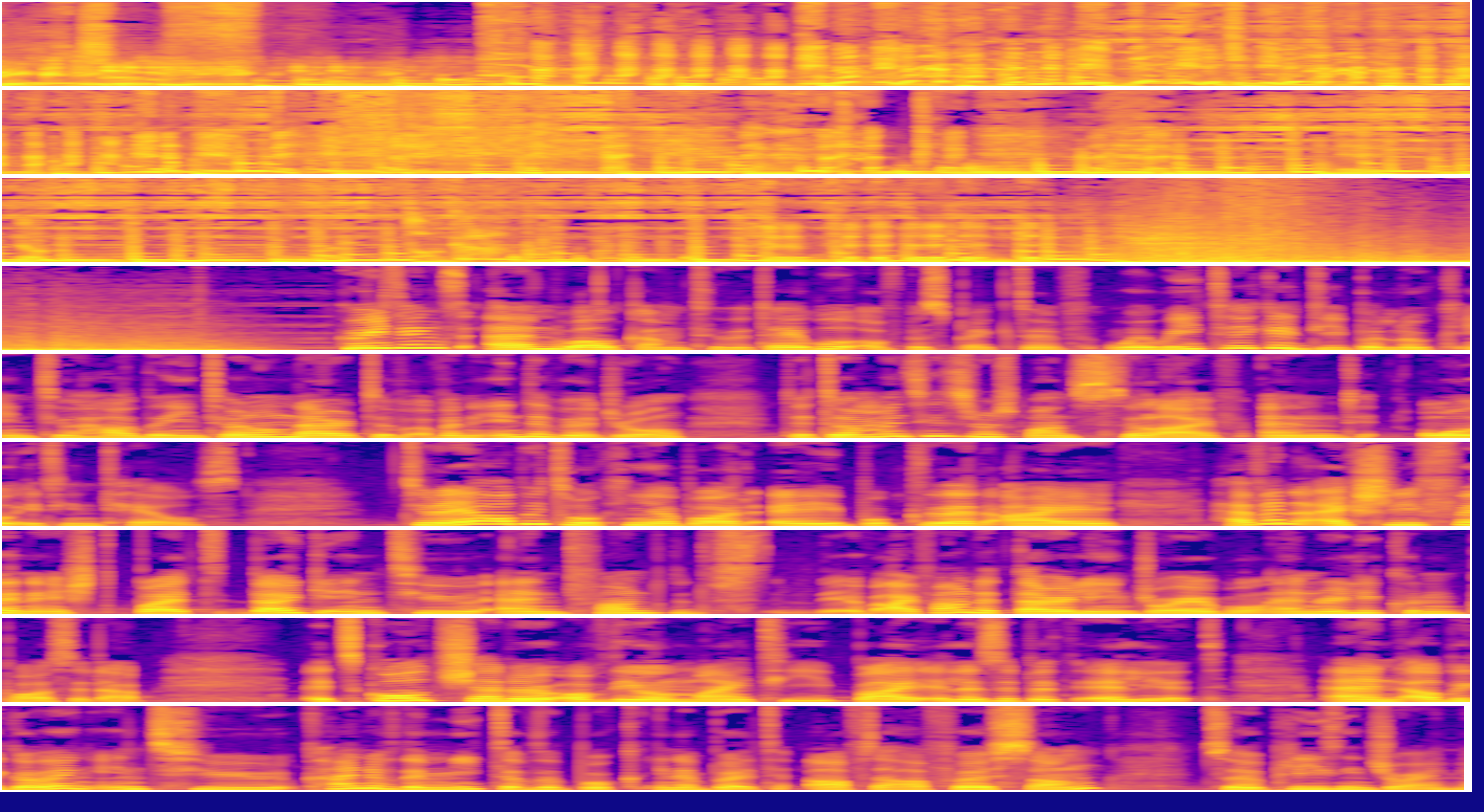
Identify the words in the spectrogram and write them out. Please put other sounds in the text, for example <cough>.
Perspective. <laughs> Greetings and welcome to the Table of Perspective, where we take a deeper look into how the internal narrative of an individual determines his response to life and all it entails. Today I'll be talking about a book that I haven't actually finished but dug into and found it, I found it thoroughly enjoyable and really couldn't pass it up. It's called Shadow of the Almighty by Elisabeth Elliot, and I'll be going into kind of the meat of the book in a bit after our first song, so please enjoy.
